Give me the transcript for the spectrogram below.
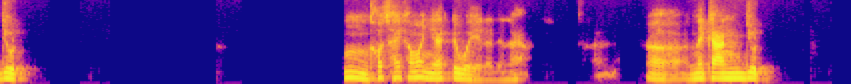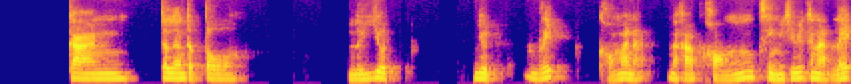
หยุด อืมเขาใช้คำว่า inactivate อะไรนะเอ่อในการหยุดการเจริญเติบโต หรือหยุดหยุดฤทธิ์ของมันนะครับ ของสิ่งมีชีวิตขนาดเล็ก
